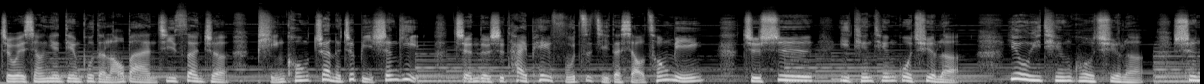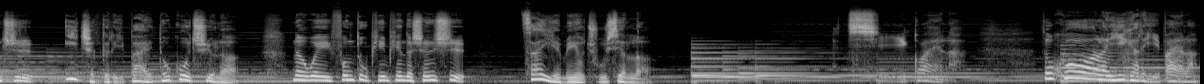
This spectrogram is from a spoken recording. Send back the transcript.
这位香烟店铺的老板计算着，凭空赚了这笔生意，真的是太佩服自己的小聪明。只是，一天天过去了，又一天过去了，甚至一整个礼拜都过去了，那位风度翩翩的绅士再也没有出现了。奇怪了，都过了一个礼拜了，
